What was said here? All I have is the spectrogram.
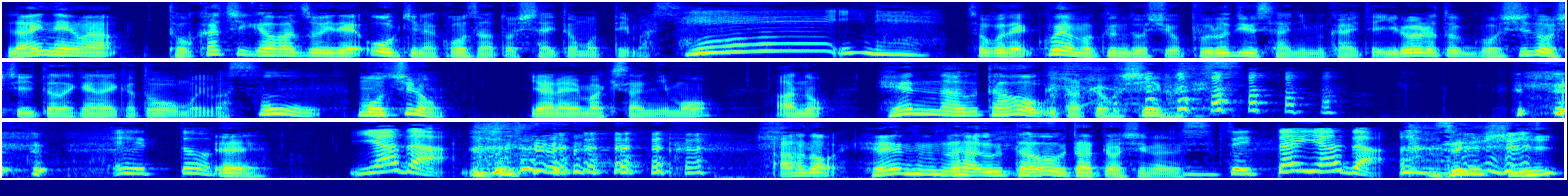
来年は十勝川沿いで大きなコンサートをしたいと思っています。へえ、いいね。そこで小山くんどうしをプロデューサーに迎えていろいろとご指導していただけないかと思います。もちろん、柳井真紀さんにも、あの、変な歌を歌ってほしいのです。えっと、えやだえ、あの、変な歌を歌ってほしいのです。絶対やだぜひ、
